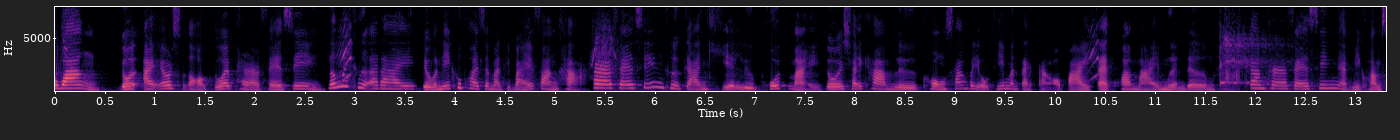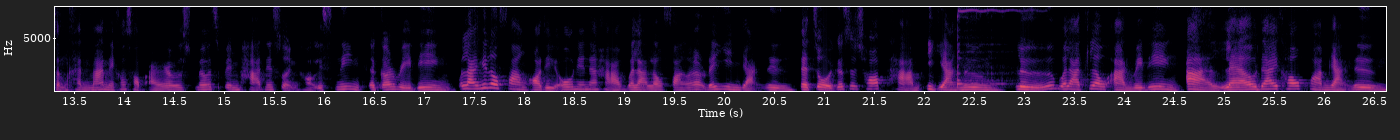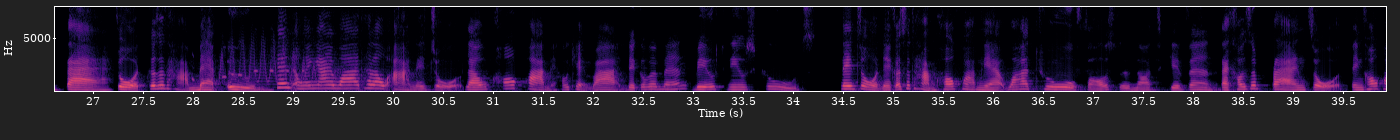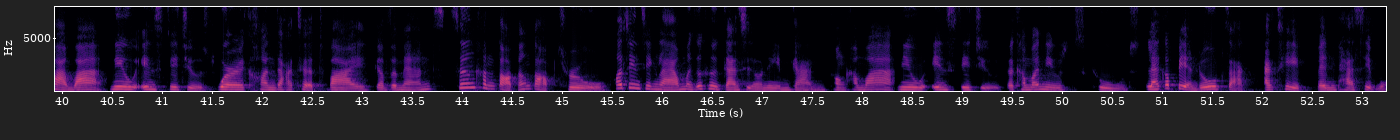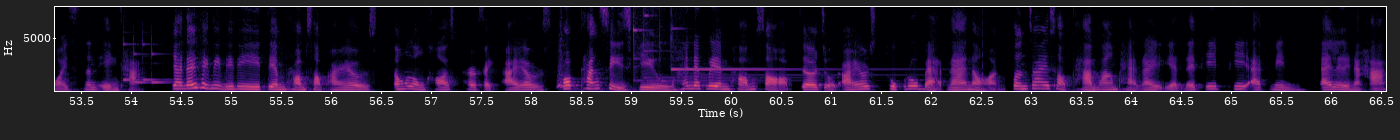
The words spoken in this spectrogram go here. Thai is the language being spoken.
ระวัง โดน IELTS หลอกด้วย paraphrasing แล้วมันคืออะไร เดี๋ยววันนี้ครูพลอยจะมาอธิบายให้ฟังค่ะ paraphrasing คือการเขียนหรือพูดใหม่ โดยใช้คำหรือโครงสร้างประโยคที่มันแตกต่างออกไป แต่ความหมายเหมือนเดิมค่ะ การ paraphrasing เนี่ยมีความสำคัญมากในข้อสอบ IELTS ไม่ว่าจะเป็นพาร์ทในส่วนของ listening แล้วก็ reading เวลาที่เราฟัง audio เนี่ยนะคะ เวลาเราฟังแล้วเราได้ยินอย่างหนึ่งแต่โจทย์ก็จะชอบถามอีกอย่างหนึ่งหรือเวลาที่เราอ่าน reading อ่านแล้วได้ข้อความอย่างหนึ่งแต่โจทย์ก็จะถามแบบอื่น เช่นเอาง่ายๆว่าถ้าเราราอ่านในโจทย์ แล้วข้อความเนี่ยเขาเขียนว่า the government built new schools ในโจทย์เนี่ยก็จะถามข้อความนี้ว่า true false หรือ not given แต่เขาจะแปลงโจทย์เป็นข้อความว่า new institutes were conducted by governments ซึ่งคำตอบต้องตอบ true เพราะจริง ๆ แล้วมันก็คือการ synonym กันของคำว่า new institute และคำว่า new schools และก็เปลี่ยนรูปจาก active เป็น passive voice นั่นเองค่ะอยากได้เทคนิคดีๆ เตรียมพร้อมสอบ IELTS ต้องลงคอร์ส Perfect IELTS ครบทั้ง 4 สกิล ให้นักเรียนพร้อมสอบ เจอโจทย์ IELTS ทุกรูปแบบแน่นอน สนใจสอบถามวางแผนรายละเอียดได้ที่พี่แอดมินได้เลยนะคะ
